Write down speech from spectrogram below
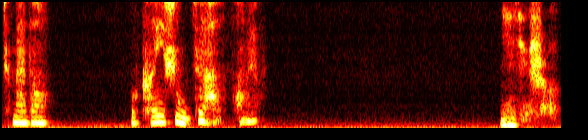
陈麦东，我可以是你最好的朋友。你已经是了。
